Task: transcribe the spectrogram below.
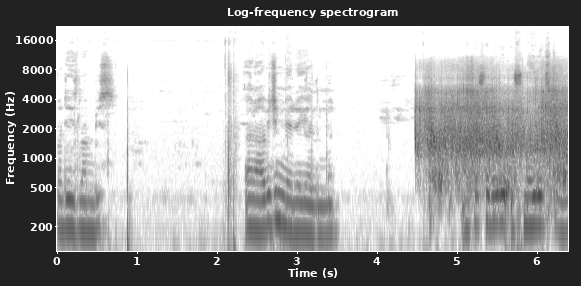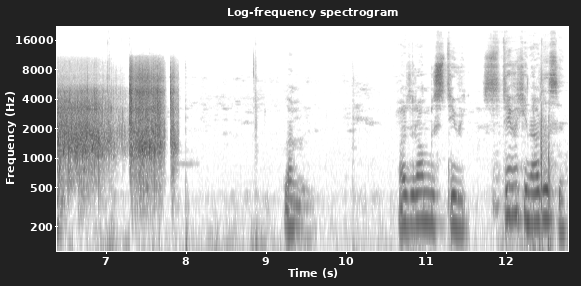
Hadi izlen biz. Ben abicim nereye geldim ben? Arkadaşlar böyle. Lan. Hadi lan bu Stevie. Stevie ki neredesin?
